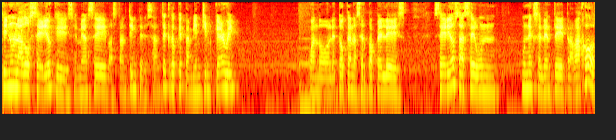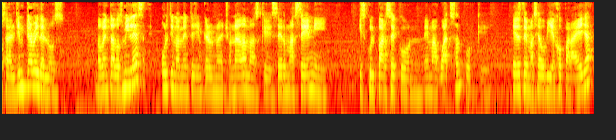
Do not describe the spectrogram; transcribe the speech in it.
tiene un lado serio que se me hace bastante interesante. Creo que también Jim Carrey, cuando le tocan hacer papeles serios, hace un un excelente trabajo. O sea, el Jim Carrey de los 90 2000 últimamente Jim Carrey no ha hecho nada más que ser más zen y disculparse con Emma Watson porque es demasiado viejo para ella.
